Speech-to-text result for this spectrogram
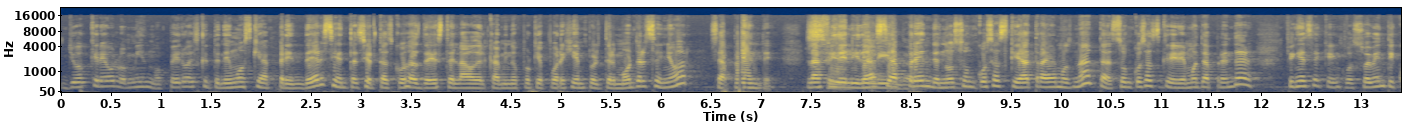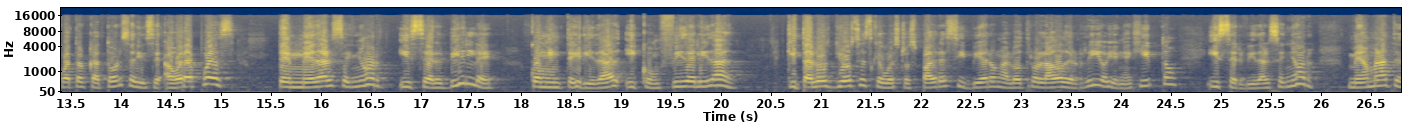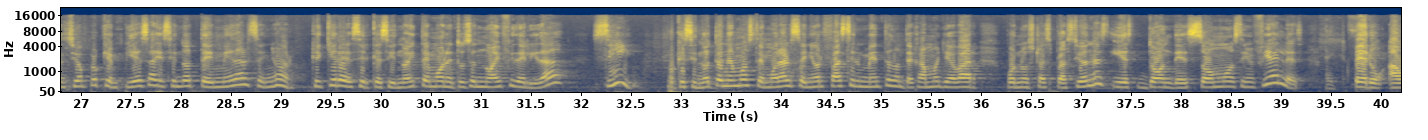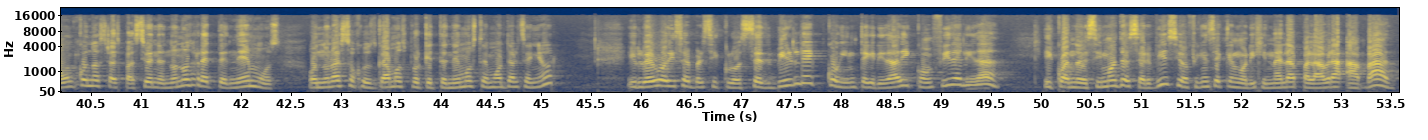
Yo creo lo mismo, pero es que tenemos que aprender ciertas, ciertas cosas de este lado del camino, porque por ejemplo el temor del Señor se aprende, la fidelidad se aprende, no son cosas que ya traemos natas, son cosas que debemos de aprender. Fíjense que en Josué 24 al 14 dice, ahora pues, temed al Señor y servirle con integridad y con fidelidad Quitad los dioses que vuestros padres sirvieron al otro lado del río y en Egipto y servid al Señor. Me llama la atención porque empieza diciendo temed al Señor. ¿Qué quiere decir? Que si no hay temor, entonces no hay fidelidad. Sí, porque si no tenemos temor al Señor, fácilmente nos dejamos llevar por nuestras pasiones y es donde somos infieles. Pero aún con nuestras pasiones no nos retenemos o no las juzgamos porque tenemos temor del Señor. Y luego dice el versículo, servirle con integridad y con fidelidad. Y cuando decimos de servicio, fíjense que en original la palabra abad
